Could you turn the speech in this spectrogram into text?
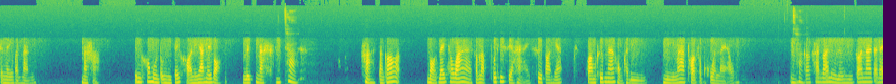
กันในวันนั้นนะคะ ซึ่งข้อมูลตรงนี้เจ๊ขออนุญาตไม่บอกลึกนะค่ะ ค่ะ แต่ก็บอกได้แค่ว่าสำหรับผู้ที่เสียหายคือตอนเนี้ย ความคืบหน้าของคดีมีมากพอสมควรแล้วอืมค่ะก็คาดว่าเร็วๆนี้ก็น่าจะได้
